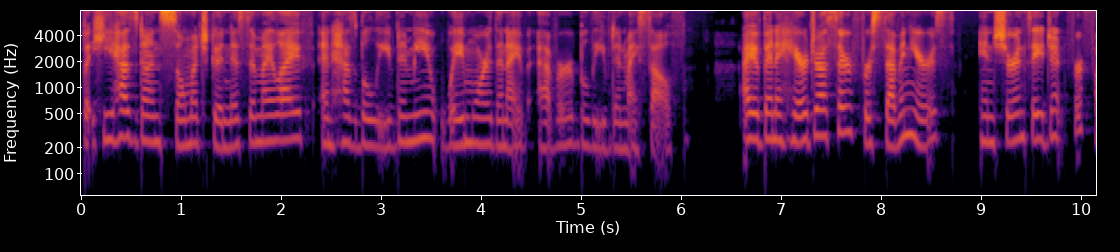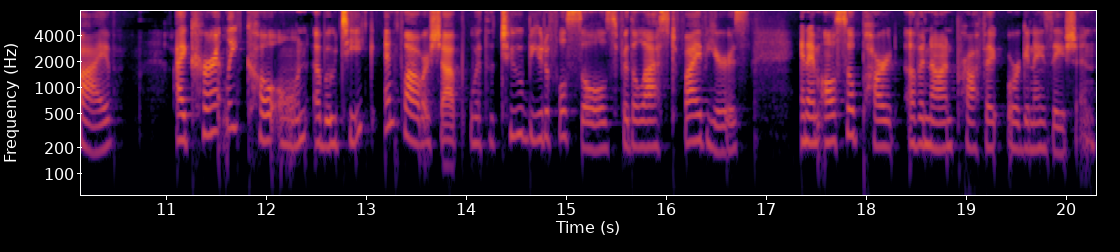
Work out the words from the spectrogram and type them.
But he has done so much goodness in my life and has believed in me way more than I've ever believed in myself. I have been a hairdresser for seven years, insurance agent for five, I currently co own a boutique and flower shop with two beautiful souls for the last five years, and I'm also part of a nonprofit organization,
